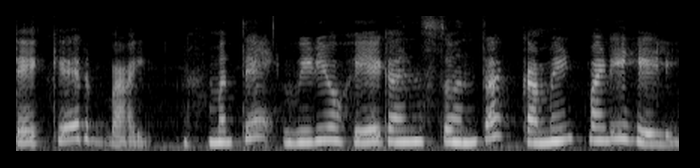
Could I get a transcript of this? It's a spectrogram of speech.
ಟೇಕ್ ಕೇರ್ ಬಾಯ್ ಮತ್ತು ವಿಡಿಯೋ ಹೇಗೆ ಅನಿಸ್ತು ಅಂತ ಕಮೆಂಟ್ ಮಾಡಿ ಹೇಳಿ.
